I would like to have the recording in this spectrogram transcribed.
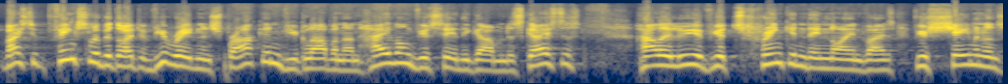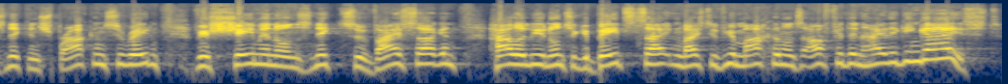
Weißt du, Pfingstler bedeutet, wir reden in Sprachen, wir glauben an Heilung, wir sehen die Gaben des Geistes. Halleluja, wir trinken den neuen Wein. Wir schämen uns nicht in Sprachen zu reden. Wir schämen uns nicht zu weissagen. Halleluja, in unseren Gebetszeiten, weißt du, wir machen uns auf für den Heiligen Geist.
